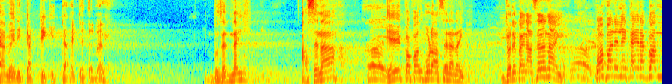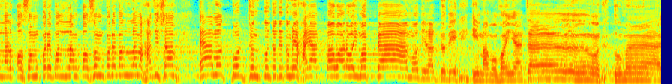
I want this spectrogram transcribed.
আমেরিকার টিকিটটা কেটে দেবেন। বুঝেন নাই? আছে না? এই কপাল পোড়া আছে না নাই? জোরে কয়েন আছে না নাই? কপালে লেখাই রাখো আল্লাহর কসম করে বললাম কসম করে বললাম হাজি সাহেব এমত পর্যন্ত যদি তুমি হায়াত পাওয়ার ওই মক্কা মদিনার যদি ইমাম হইয়া যাও তোমার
